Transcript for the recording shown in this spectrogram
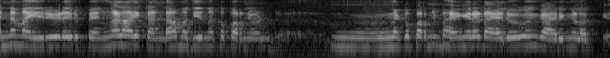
എന്നെ മയൂരിയുടെ ഒരു പെങ്ങളായി കണ്ടാൽ മതി എന്നൊക്കെ പറഞ്ഞുകൊണ്ട് എന്നൊക്കെ പറഞ്ഞ് ഭയങ്കര ഡയലോഗും കാര്യങ്ങളൊക്കെ.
